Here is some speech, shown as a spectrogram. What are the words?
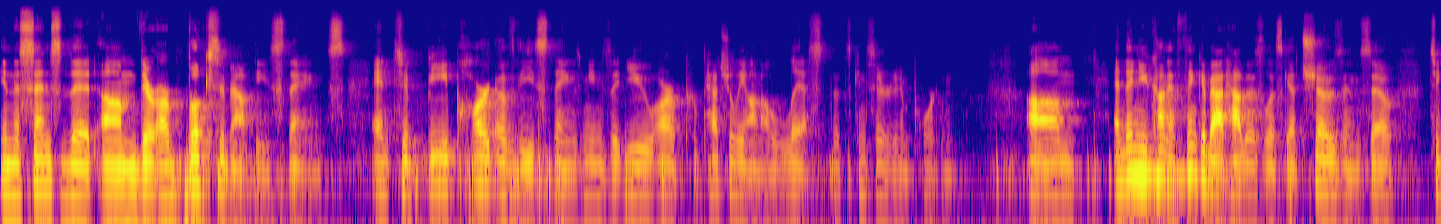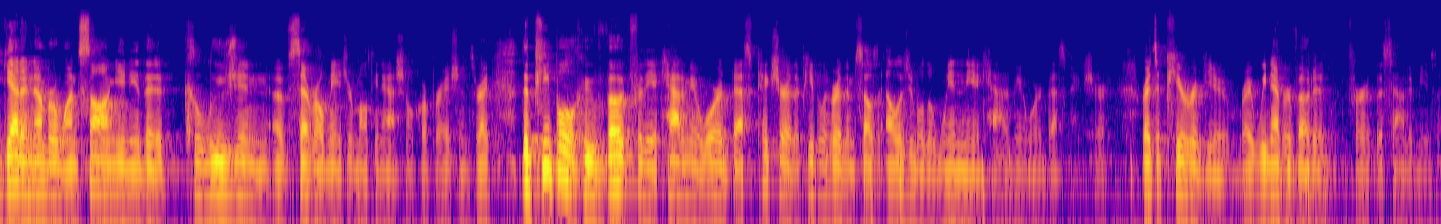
in the sense that um, there are books about these things. And to be part of these things means that you are perpetually on a list that's considered important. Um, and then you kind of think about how those lists get chosen. So to get a number one song, you need the collusion of several major multinational corporations, right? The people who vote for the Academy Award Best Picture are the people who are themselves eligible to win the Academy Award Best Picture, right? It's a peer review, right? We never voted for The Sound of Music,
